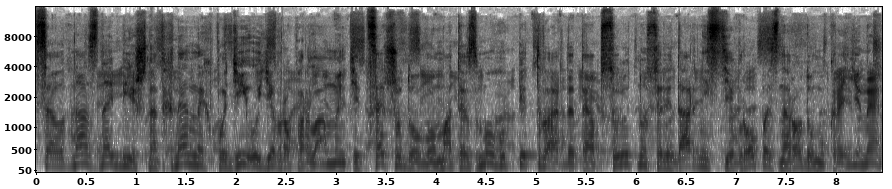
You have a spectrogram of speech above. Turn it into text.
Це одна з найбільш натхненних подій у Європарламенті. Це чудово мати змогу підтвердити абсолютну солідарність Європи з народом України.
